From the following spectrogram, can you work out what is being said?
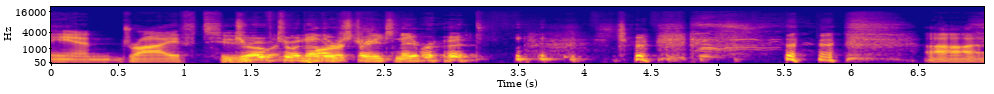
and drive to drove to another park. strange neighborhood. uh,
